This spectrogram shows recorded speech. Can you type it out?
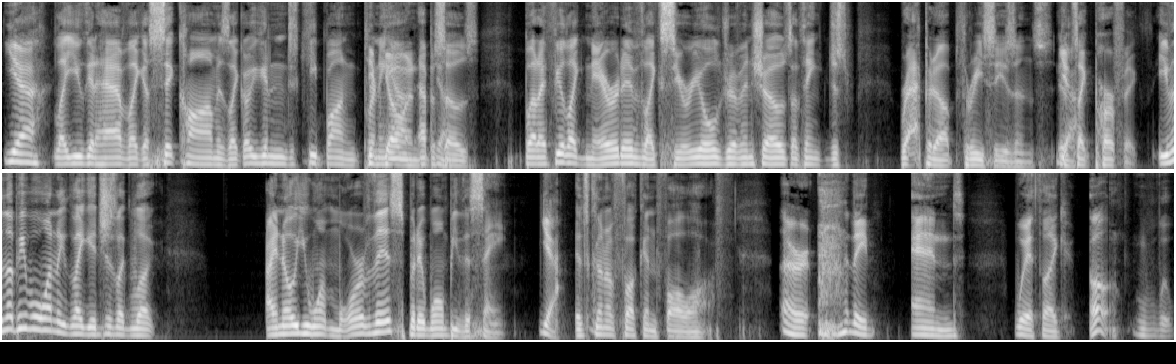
Yeah. like you could have like a sitcom is like, oh, you can just keep on printing going, out episodes. But I feel like narrative, like serial driven shows, I think just wrap it up three seasons. Yeah. It's like perfect. Even though people want to like, it's just like, look, I know you want more of this, but it won't be the same. Yeah. It's gonna fucking fall off. Or they end with like, oh, w-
